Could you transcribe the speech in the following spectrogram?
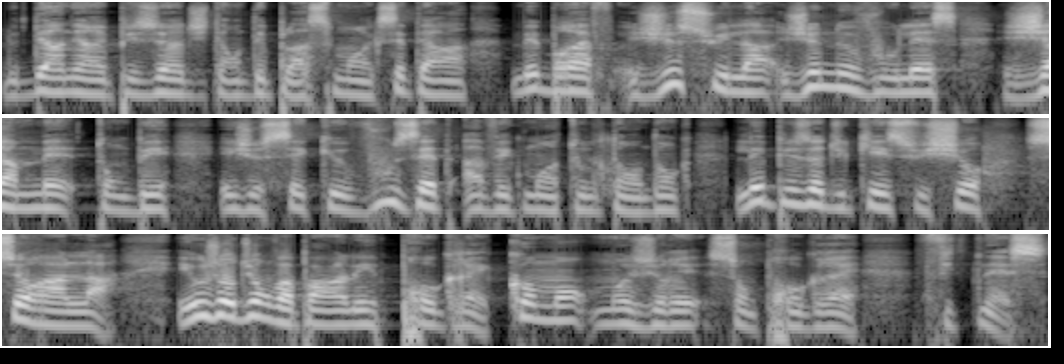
le dernier épisode. J'étais en déplacement, etc. Mais bref, je suis là, je ne vous laisse jamais tomber et je sais que vous êtes avec moi tout le temps. Donc l'épisode du K-Sweet Show sera là. Et aujourd'hui, on va parler progrès. Comment mesurer son progrès? Fitness.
